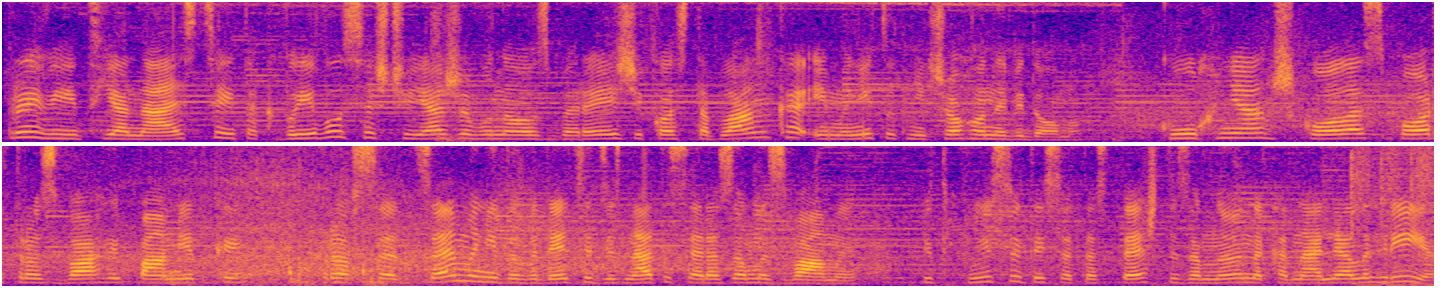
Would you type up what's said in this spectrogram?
Привіт, я Настя, і так виявилося, що я живу на узбережжі Коста Бланка, і мені тут нічого не відомо. Кухня, школа, спорт, розваги, пам'ятки. Про все це мені доведеться дізнатися разом із вами. Підписуйтеся та стежте за мною на каналі Алегрія.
